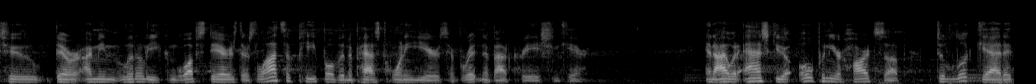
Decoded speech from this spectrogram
to there. I mean, literally, you can go upstairs. There's lots of people that in the past 20 years have written about creation care. And I would ask you to open your hearts up to look at it.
